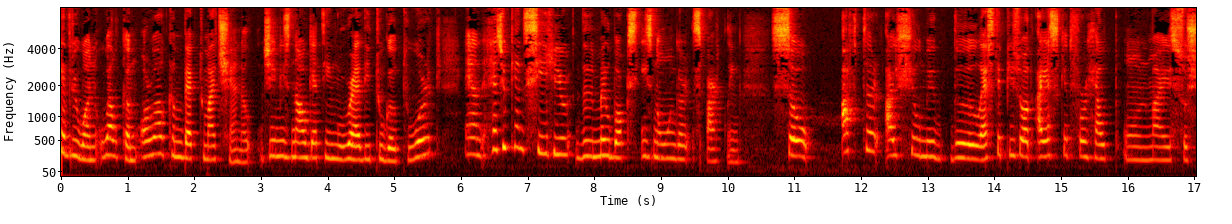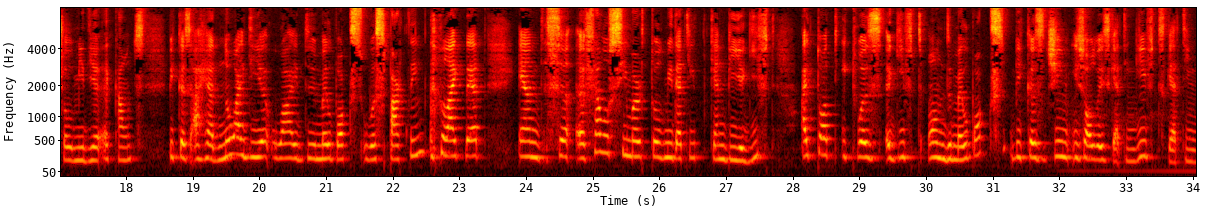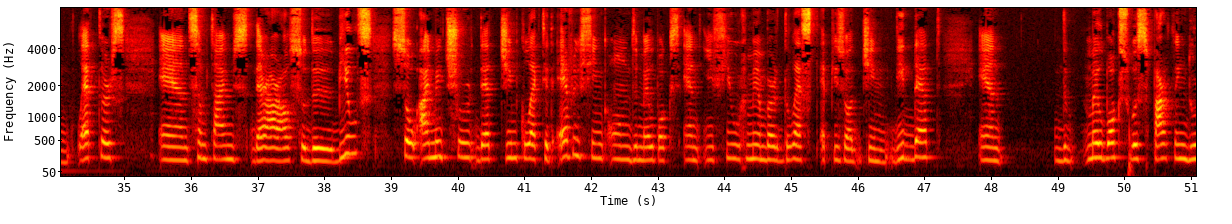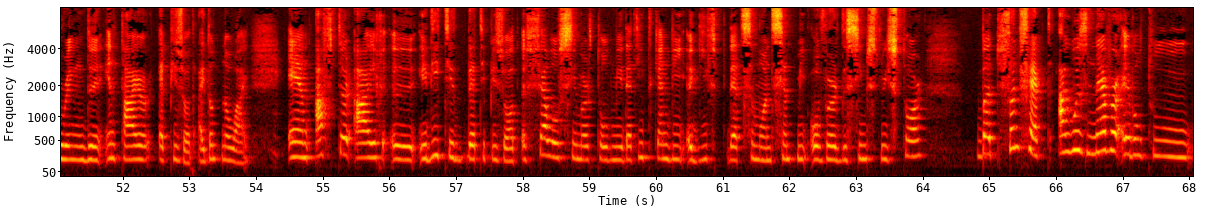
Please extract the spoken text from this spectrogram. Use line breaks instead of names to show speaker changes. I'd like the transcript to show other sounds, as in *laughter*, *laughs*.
everyone, welcome or welcome back to my channel. Jim is now getting ready to go to work and as you can see here the mailbox is no longer sparkling. So after I filmed the last episode I asked for help on my social media accounts because I had no idea why the mailbox was sparkling *laughs* like that and a fellow simmer told me that it can be a gift I thought it was a gift on the mailbox because Jim is always getting gifts, getting letters, and sometimes there are also the bills. So I made sure that Jim collected everything on the mailbox. And if you remember the last episode, Jim did that, and the mailbox was sparkling during the entire episode. I don't know why. And after I uh, edited that episode, a fellow simmer told me that it can be a gift that someone sent me over the 3 store but fun fact, I was never able to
